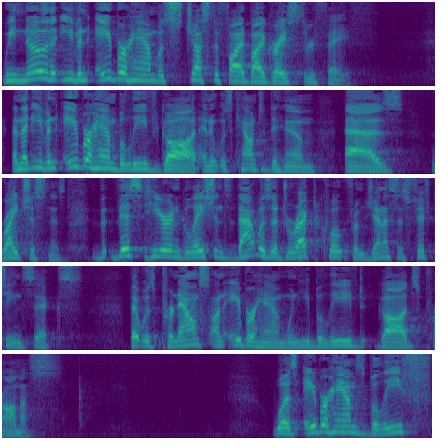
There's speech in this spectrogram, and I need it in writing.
we know that even Abraham was justified by grace through faith. And that even Abraham believed God and it was counted to him as righteousness. This here in Galatians, that was a direct quote from Genesis 15 6 that was pronounced on Abraham when he believed God's promise. Was Abraham's belief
